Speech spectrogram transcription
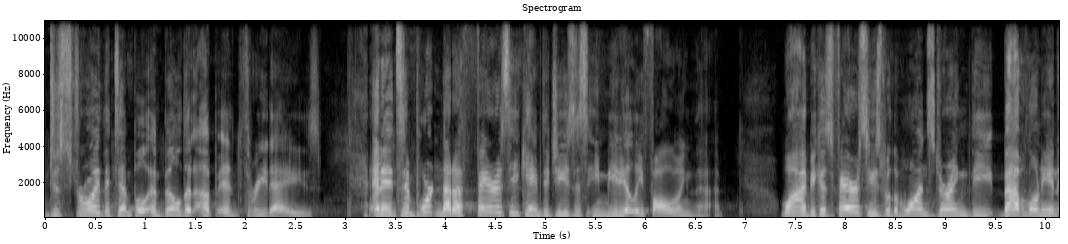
destroy the temple and build it up in three days. And it's important that a Pharisee came to Jesus immediately following that. Why? Because Pharisees were the ones during the Babylonian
